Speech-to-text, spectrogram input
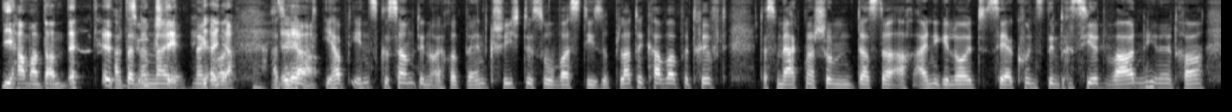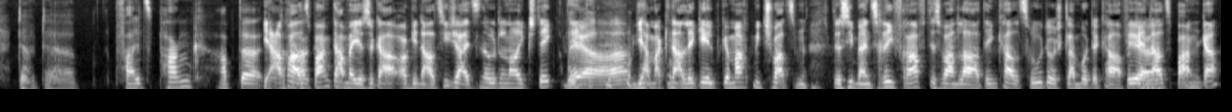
Die haben wir dann Hat dann nein, nein Ja, ja. Also ihr, Ja. habt, ihr habt insgesamt in eurer Bandgeschichte, so was diese Plattecover betrifft, das merkt man schon, dass da auch einige Leute sehr kunstinteressiert waren hinten dran. Der, der Pfalzpunk, habt ihr... Ja, Pfalzbank, da haben wir ja sogar Original-Sicherheitsnodeln neu gesteckt. Ne? Ja. Und die haben wir knallegelb gemacht mit schwarzem. Da sind wir ins Riffraff, das war ein Laden in Karlsruhe, da ist Klamotte Kaffee Ja. als Banker.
